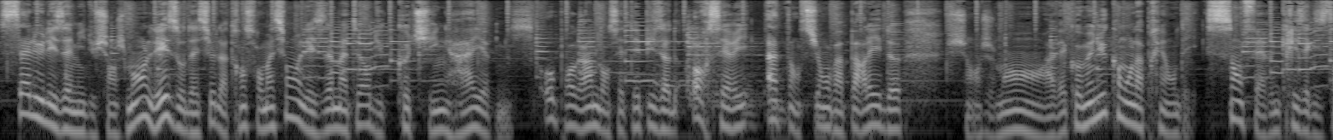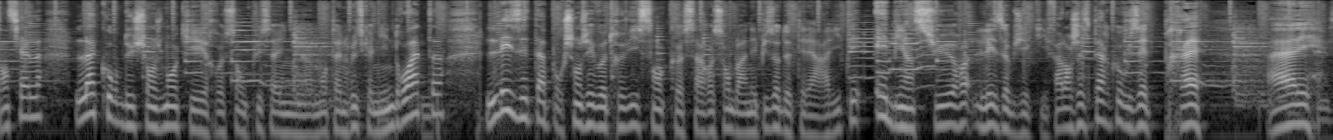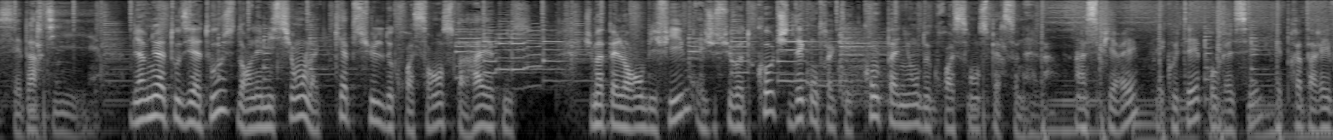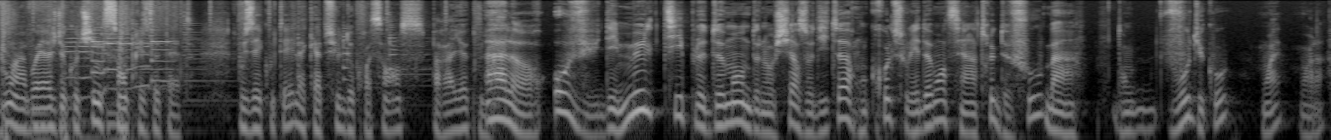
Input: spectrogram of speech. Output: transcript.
Salut les amis du changement, les audacieux de la transformation et les amateurs du coaching High Up Me. Au programme dans cet épisode hors série, attention, on va parler de changement avec au menu comment l'appréhender sans faire une crise existentielle, la courbe du changement qui ressemble plus à une montagne russe qu'à une ligne droite, les étapes pour changer votre vie sans que ça ressemble à un épisode de télé-réalité et bien sûr les objectifs. Alors j'espère que vous êtes prêts. Allez, c'est parti. Bienvenue à toutes et à tous dans l'émission La capsule de croissance par Me. Je m'appelle Laurent Biffy et je suis votre coach décontracté, compagnon de croissance personnelle. Inspirez, écoutez, progressez et préparez-vous à un voyage de coaching sans prise de tête. Vous écoutez la capsule de croissance par Me. Alors, au vu des multiples demandes de nos chers auditeurs, on croule sous les demandes, c'est un truc de fou. Ben, donc vous, du coup, Ouais, voilà.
